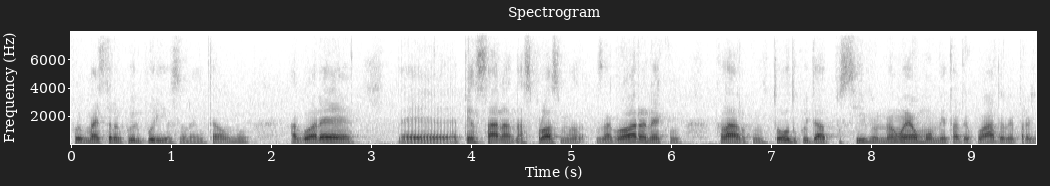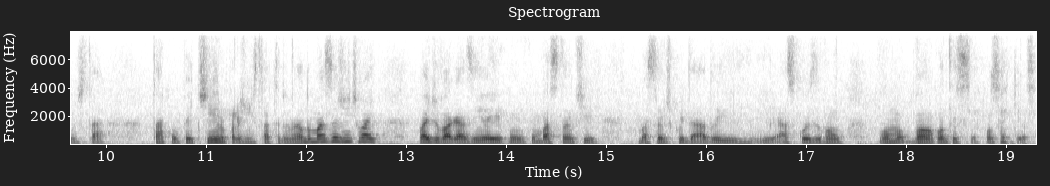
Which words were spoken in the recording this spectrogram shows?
foi mais tranquilo por isso, né, então agora é é, pensar nas próximas agora, né, com, claro, com todo o cuidado possível. Não é o momento adequado né, para a gente estar tá, tá competindo, para a gente estar tá treinando, mas a gente vai, vai devagarzinho aí com, com bastante, bastante cuidado e, e as coisas vão, vão, vão acontecer, com certeza.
